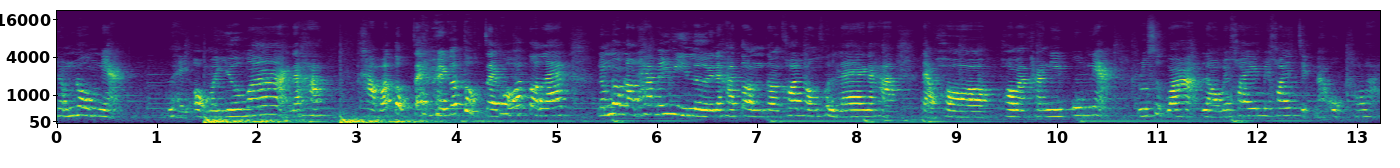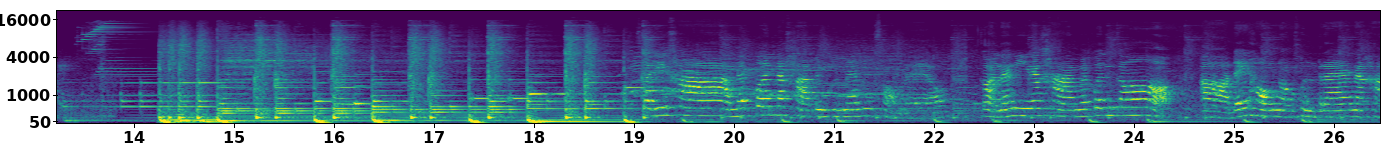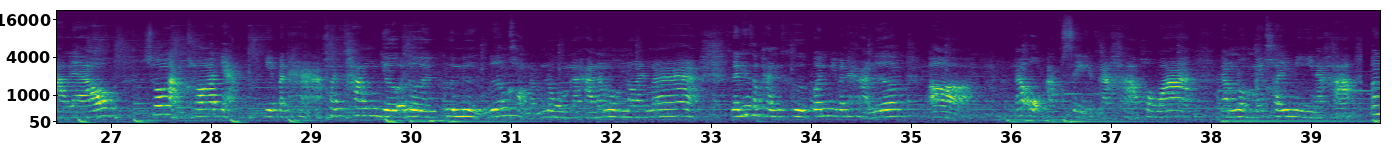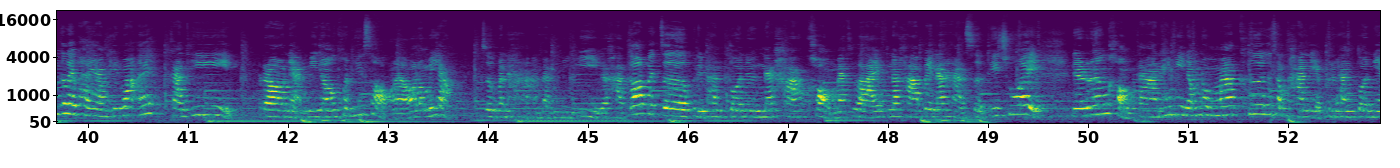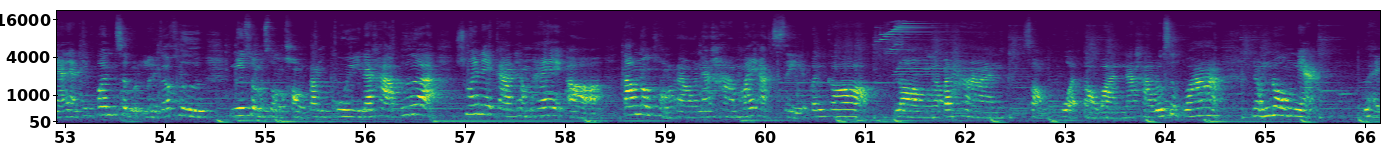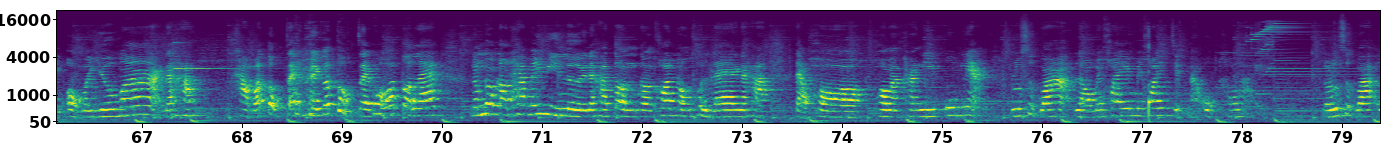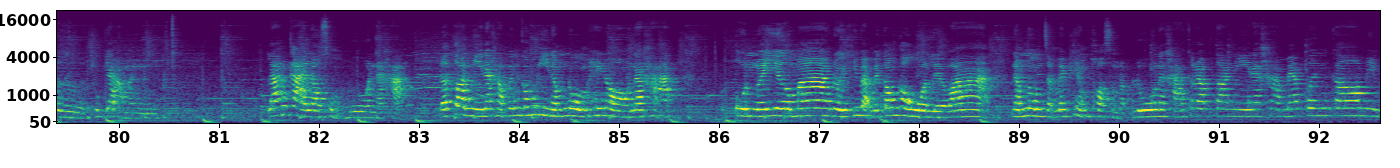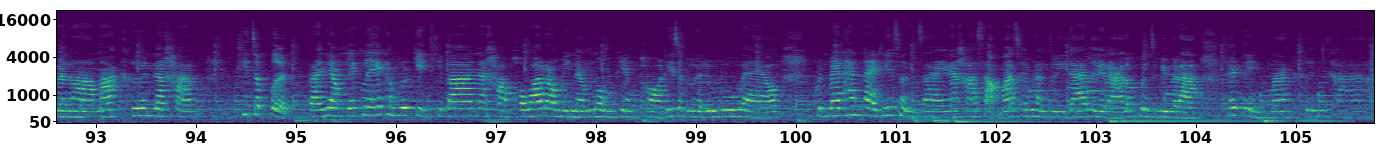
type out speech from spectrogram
น้ำนมเนี่ยไหลออกมาเยอะมากนะคะ ถามว่าตกใจไหมก็ตกใจเพราะว่าตอนแรกน้ำนมเราแทบไม่มีเลยนะคะ ตอนตอนคลอดน้องคนแรกนะคะ แต่พอพอมาครั้งนี้ปุ๊บเนี่ยรู้สึกว่าเราไม่ค่อยไม่ค่อยเจ็บหน้าอกเท่าไหร่ สวัสดีค่ะแม่เปิ้ลนะคะ เป็นคุณแม่ลูกสองแล้ว ก่อนหน้านี้นะคะแม่เปิ้ลก็อ่าได้ท้องน้องคนแรกนะคะแล้ว ช่วงหลังคลอดเนี่ยมีปัญหาค่อนข้างเยอะเลยคือหนึ่งเรื่องของน้ำนมนะคะ น้ำนมน้อยมาก และที่สำคัญคือเปิ้ลมีปัญหาเรื่องเออหน้าอกอักเสบนะคะ เพราะว่าน้ำนมไม่ค่อยมีนะคะ เปิ้ลก็เลยพยายามคิดว่าเอ๊ะการที่เราเนี่ยมีน้องคนที่สองแล้วเราไม่อยาก เจอปัญหาแบบนี้อีกอะคะ่ะก็ไปเจอผลิตภัณฑ์ตัวหนึ่งนะคะของ Mac Life นะคะเป็นอาหารเสริมที่ช่วยในเรื่องของการให้มีน้ำนมมากขึ้นสำคัญเนี่ยผลิตภัณฑ์ตัวนี้เนี่ยที่เปิ้ลสะดุดเลยก็คือ มีส่วนผสมของตังกุยนะคะ เพื่อช่วยในการทำให้เอ่อเต้านมของเรานะคะ ไม่อักเสบเปิ้ลก็ลองรับประทาน 2 ขวดต่อวันนะคะ รู้สึกว่าน้ำนมเนี่ยไหลออกมาเยอะมากนะคะถามว่าตกใจไหมก็ตกใจเพราะว่าตอนแรก น้ำนมเราแทบไม่มีเลยนะคะ ตอนตอนคลอดน้องคนแรกนะคะ แต่พอพอมาครั้งนี้ปุ๊บเนี่ยรู้สึกว่าเราไม่ค่อยไม่ค่อยเจ็บหน้าอกเท่าไหร่ เรารู้สึกว่าเออทุกอย่างมันร่างกายเราสมบูรณ์นะคะ แล้วตอนนี้นะคะเปิ้ลก็มีน้ำนมให้น้องนะคะตุนไว้เยอะมาก โดยที่แบบไม่ต้องกังวลเลยว่า น้ำนมจะไม่เพียงพอสำหรับลูกนะคะสำหรับตอนนี้นะคะ แม่เปิ้ลก็มีเวลามากขึ้นนะคะ ที่จะเปิดร้านยำเล็กๆทำธุรกิจที่บ้านนะคะ เพราะว่าเรามีน้ำนมเพียงพอที่จะดูแลลูกๆแล้ว คุณแม่ท่านใดที่สนใจนะคะ สามารถใช้ผลิตภัณฑ์ตัวนี้ได้เลยนะ แล้วคุณจะมีเวลาให้ตัวเองมากขึ้นค่ะ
